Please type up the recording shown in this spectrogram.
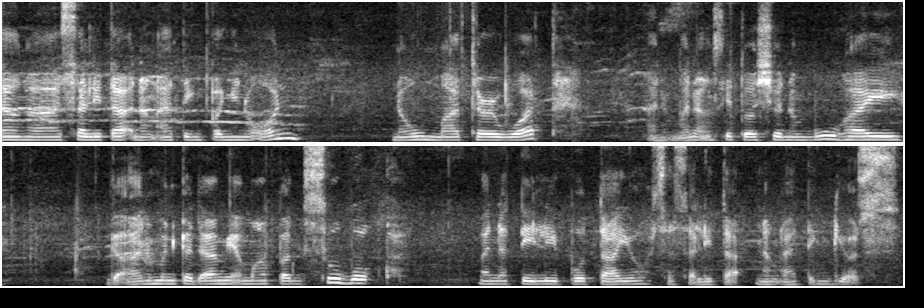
ng ah, salita ng ating Panginoon no matter what. Ano man ang sitwasyon ng buhay, gaano man kadami ang mga pagsubok, manatili po tayo sa salita ng ating Diyos.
